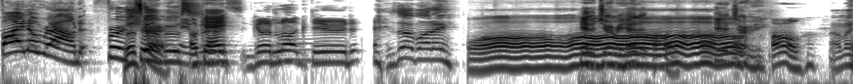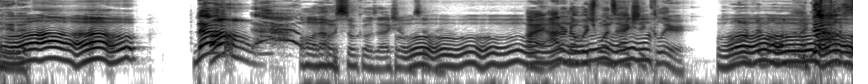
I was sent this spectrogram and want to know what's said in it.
final round for Let's go, sure. Moose. Hey, Okay. Moose, good luck, dude. Let's do buddy. Whoa. Hit it, Jeremy, hit it. Hit it, Jeremy. Oh. I'm gonna hit it. Oh. No. Oh. Oh, that was so close. Actually, Oh. almost hit me. All right, I don't know which one's actually clear. Oh. No,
